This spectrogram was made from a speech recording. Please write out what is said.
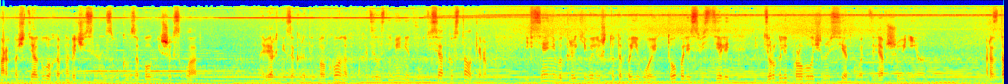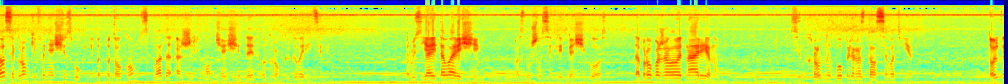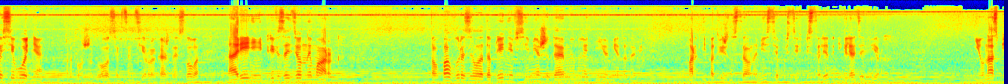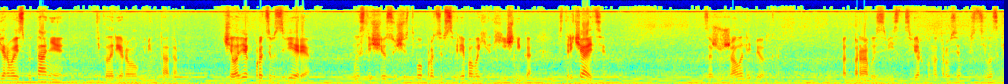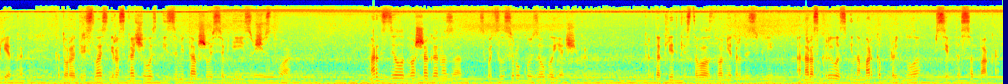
Марк почти оглох от многочисленных звуков, заполнивших склад. На верхних закрытых балконах находилось не менее двух десятков сталкеров, и все они выкрикивали что-то боевое, топали, свистели и дергали проволочную сетку, отделявшую их. Раздался громкий фонящий звук, и под потолком склада ожили молчащие до этого громкоговорители. «Друзья и товарищи!» – послушался хрипящий голос. «Добро пожаловать на арену!» Синхронный вопль раздался в ответ – только сегодня, продолжил голос, акцентируя каждое слово, на арене непревзойденный Марк. Толпа выразила одобрение всеми ожидаемыми от нее методами. Марк неподвижно стоял на месте, опустив пистолет и глядя вверх. Не у нас первое испытание», — декларировал комментатор. «Человек против зверя. Мыслящее существо против свирепого хищника. Встречайте!» Зажужжала лебедка. Под паровые свист Сверху на тросе опустилась клетка, которая тряслась и раскачивалась из за метавшегося в ней существа. Марк сделал два шага назад, схватился рукой за угол ящика. Когда клетке оставалось 2 метра до земли, она раскрылась и на Марка прыгнула псевдособака.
